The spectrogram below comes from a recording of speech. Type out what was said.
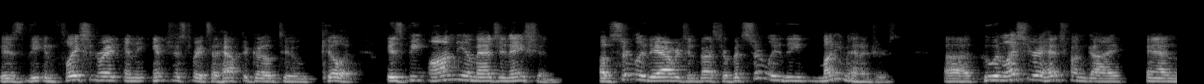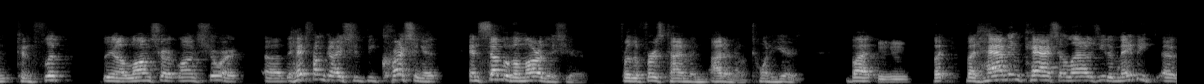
is the inflation rate and the interest rates that have to go to kill it is beyond the imagination of certainly the average investor, but certainly the money managers uh, who, unless you're a hedge fund guy and can flip, you know, long short, long short, uh, the hedge fund guys should be crushing it, and some of them are this year for the first time in I don't know 20 years. But mm-hmm. but but having cash allows you to maybe uh,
